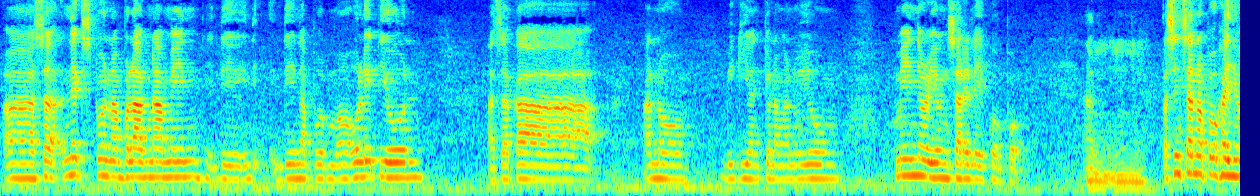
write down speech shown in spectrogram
Ah, sa next po na vlog namin, hindi, hindi, hindi na po maulit yun. At saka, ano, bigyan ko ng ano yung minor yung sarili ko po. At Mm. pasensya na po kayo.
